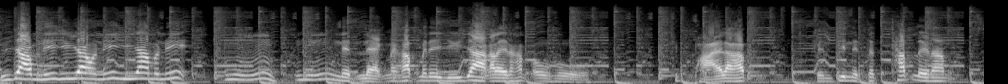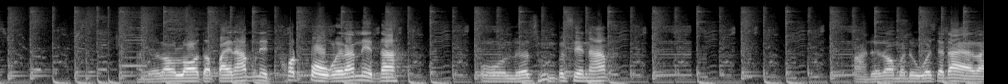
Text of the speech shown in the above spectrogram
ยื้อยาววันนี้ยื้อยาววันนี้ยื้อยาววันนี้อือหืออื้อหือเน็ตแหลกนะครับ ไม่ได้ยื้อยากอะไรนะครับ โอ้โหชิบหายแล้วครับ เป็นที่เน็ตชัดๆเลยนะครับเดี๋ยวเรารอต่อไปนะครับ เน็ตโคตรโปกเลยนะเน็ตนะ โอ้เหลือศูนย์เปอร์เซ็นต์นะครับอ่าเดี๋ยวเรามาดูว่าจะได้อะไร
